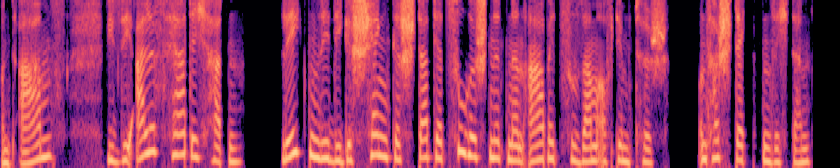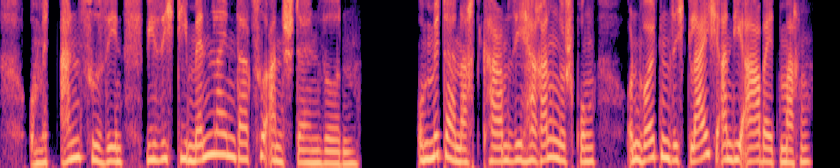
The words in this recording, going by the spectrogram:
Und abends, wie sie alles fertig hatten, legten sie die Geschenke statt der zugeschnittenen Arbeit zusammen auf dem Tisch und versteckten sich dann, um mit anzusehen, wie sich die Männlein dazu anstellen würden. Um Mitternacht kamen sie herangesprungen und wollten sich gleich an die Arbeit machen.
